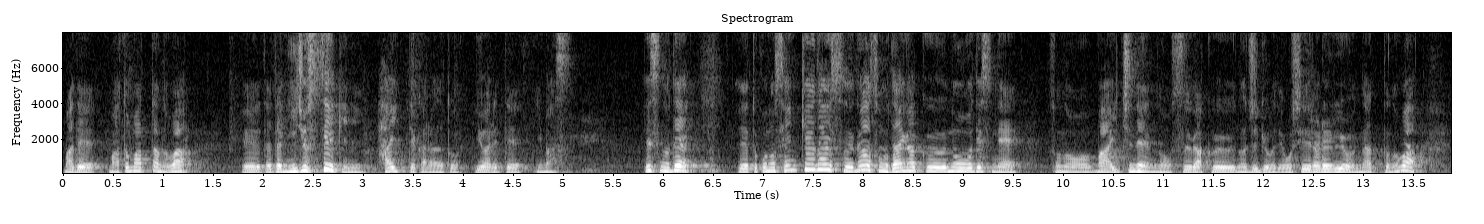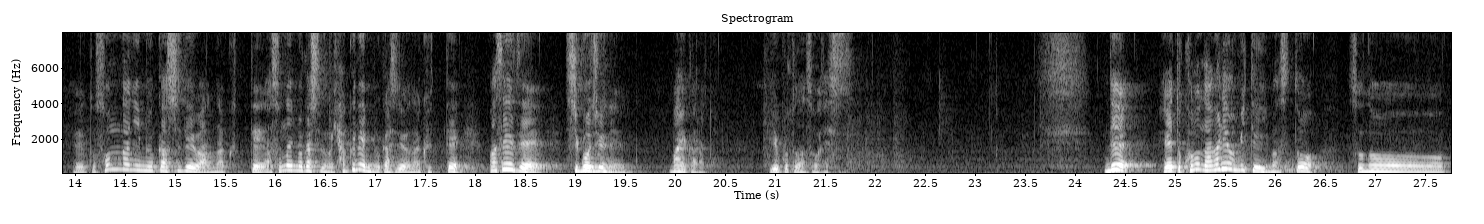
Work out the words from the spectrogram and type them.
までまとまったのは、えー、大体20世紀に入ってからだと言われています。ですので、えー、とこの線形代数がその大学のですねそのまあ1年の数学の授業で教えられるようになったのは、えー、とそんなに昔ではなくてそんなに昔でも100年昔ではなくて、まあ、せいぜい4 5 0年前からということだそうです。で、えー、とこの流れを見ていますとその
